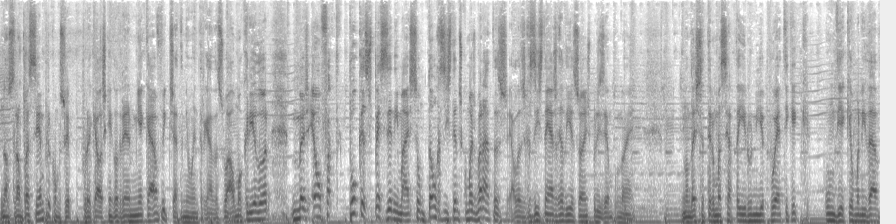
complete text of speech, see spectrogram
Não serão para sempre, como se vê por aquelas que encontrei na minha cave e que já tinham entregado a sua alma ao Criador, mas é um facto que poucas espécies de animais são tão resistentes como as baratas. Elas resistem às radiações, por exemplo, não é? Não deixa de ter uma certa ironia poética que um dia que a humanidade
